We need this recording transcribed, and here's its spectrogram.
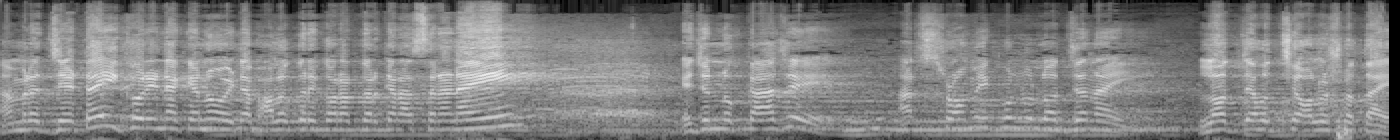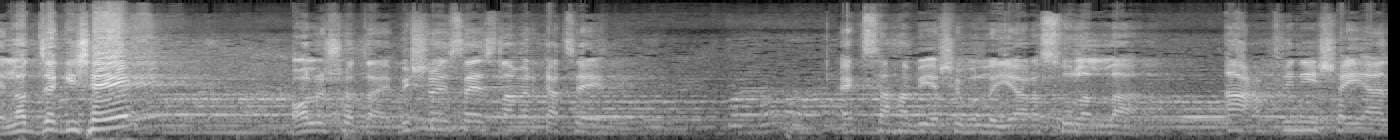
আমরা যেটাই করি না কেন, এটা ভালো করে করার দরকার আছে না নাই? এজন্য কাজে আর শ্রমে কোনো লজ্জা নাই। লজ্জা হচ্ছে অলসতায়। লজ্জা কিসে? অলসতায়। বিষ্ণু ইসা ইসলামের কাছে এক সাহাবি এসে বলল, ইয়া রাসূল আল্লাহ আফিনি শাইআন।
